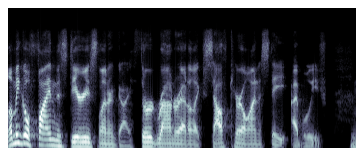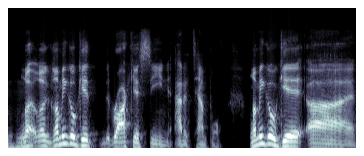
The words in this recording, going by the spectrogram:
Let me go find this Darius Leonard guy, third rounder out of like South Carolina State, I believe. Mhm. Let, let, let me go get Rock Ya-Sin out of Temple. Let me go get uh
